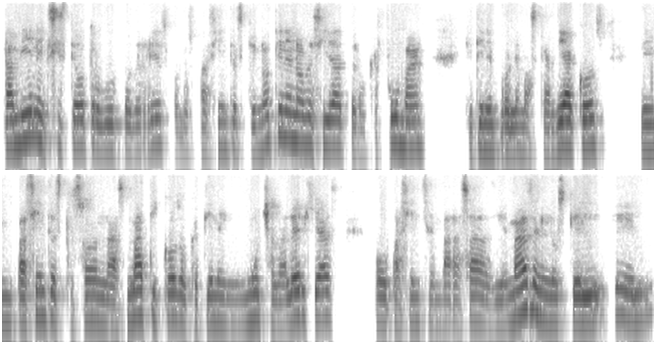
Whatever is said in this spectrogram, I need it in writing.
también existe otro grupo de riesgo, los pacientes que no tienen obesidad, pero que fuman, que tienen problemas cardíacos, en pacientes que son asmáticos o que tienen muchas alergias, o pacientes embarazadas y demás, en los que el,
